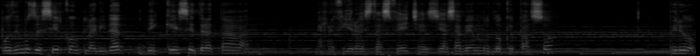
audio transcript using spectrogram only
podemos decir con claridad de qué se trataban. Me refiero a estas fechas, ya sabemos lo que pasó. Pero,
